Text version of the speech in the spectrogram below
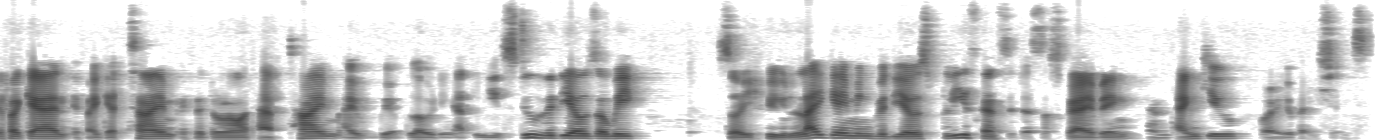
If i can if i get time. If i do not have time i will be uploading at least two videos a week so if you like gaming videos please consider subscribing and thank you for your patience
